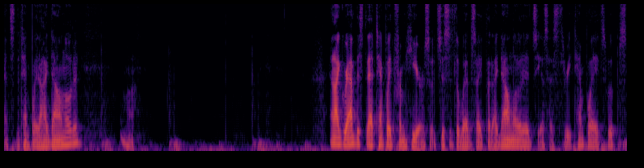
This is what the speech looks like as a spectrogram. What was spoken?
That's the template I downloaded. Uh, And I grabbed this that template from here. So it's this is the website that I downloaded, CSS3 templates. Whoops.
